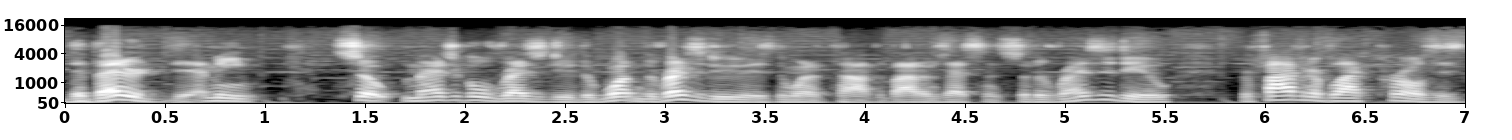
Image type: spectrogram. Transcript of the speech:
the better. I mean, so magical residue. The one, the residue is the one at the top. The bottom is essence. So the residue for 500 black pearls is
